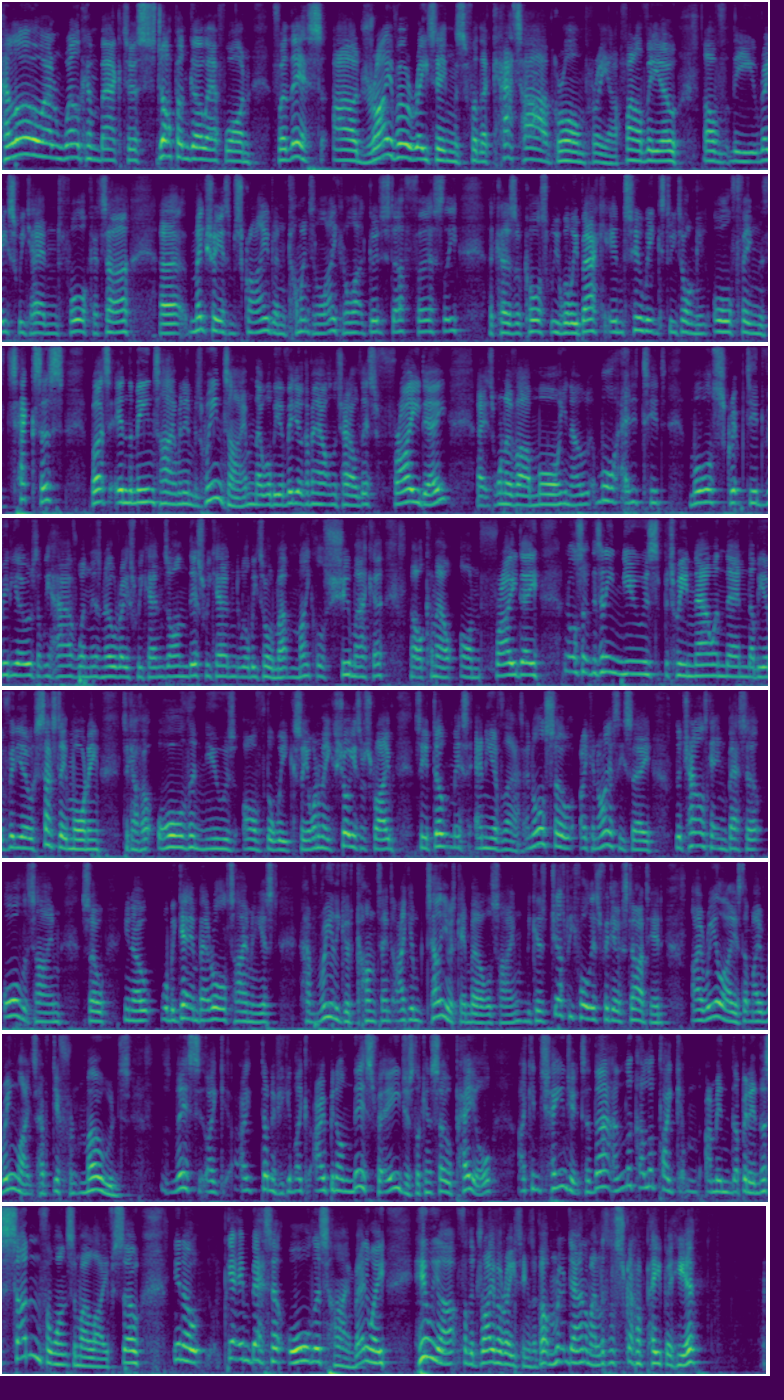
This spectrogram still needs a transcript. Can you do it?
Hello and welcome back to Stop and Go F1 for this, our driver ratings for the Qatar Grand Prix, our final video of the race weekend for Qatar. Uh, make sure you subscribe and comment and like and all that good stuff, firstly, because of course we will be back in two weeks to be talking all things Texas. But in the meantime and in between time, there will be a video coming out on the channel this Friday. Uh, it's one of our more, you know, more edited, more scripted videos that we have when there's no race weekends on. This weekend, we'll be talking about Michael Schumacher. That'll come out on Friday. And also, if there's any news between now and then, there'll be a video Saturday morning to cover all the news of the week. So you want to make sure you subscribe so you don't miss any of that. And also, I can honestly say the channel's getting better all the time. So, you know, we'll be getting better all the time and just have really good content. I can tell you it's getting better all the time because just before this video started, I realised that my ring lights have different modes. This, like, I don't know if you can, like, I've been on this for ages looking so pale. I can change it to that, and look, I look like um, I'm in, I've been in the sun for once in my life. So, you know, getting better all the time. But anyway, here we are for the driver ratings. I've got them written down on my little scrap of paper here.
